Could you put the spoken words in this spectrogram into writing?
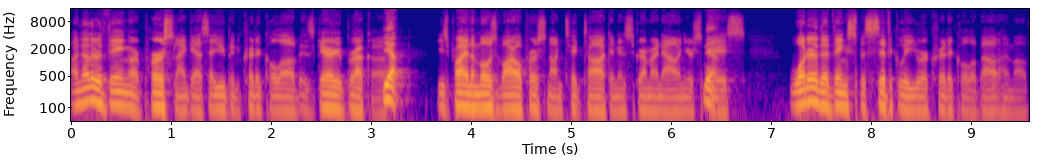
Another thing or person, I guess, that you've been critical of is Gary Brecka. Yep. He's probably the most viral person on TikTok and Instagram right now in your space. What are the things specifically you were critical about him of?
